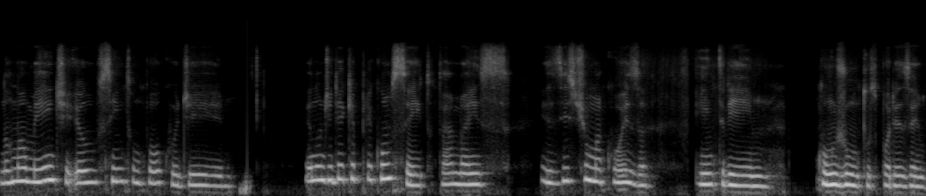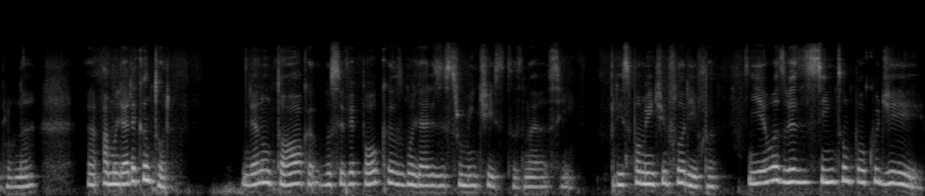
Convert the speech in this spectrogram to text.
Normalmente eu sinto um pouco de. Eu não diria que é preconceito, tá? Mas existe uma coisa entre conjuntos, por exemplo, né? A mulher é cantora. A mulher não toca, você vê poucas mulheres instrumentistas, né? Assim, principalmente em Floripa. E eu às vezes sinto um pouco de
